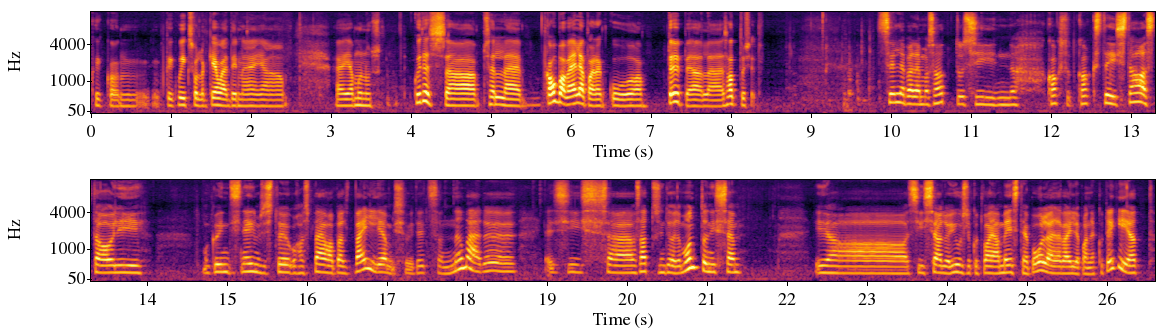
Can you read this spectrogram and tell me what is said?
kõik on, kõik võiks olla kevadine ja, ja mõnus. kuidas sa selle kauba väljapaneku töö peale sattusid? Selle peale ma sattusin, kaks tuhat kaksteist aasta oli, ma kõndisin eelmisest töökohast päevapealt välja, mis oli täitsa nõme töö, ja siis äh, sattusin tööle Montonisse. Ja siis seal oli juhuslikult vaja meeste poolele väljapaneku tegijat.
